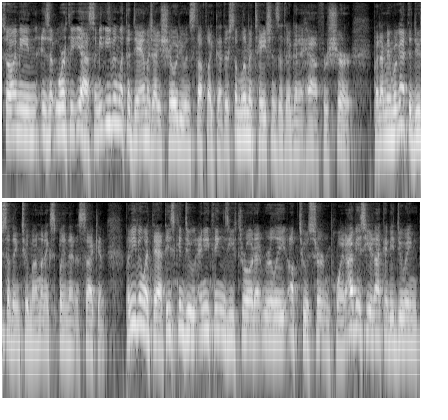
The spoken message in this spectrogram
So, I mean, is it worth it? Yes. I mean, even with the damage I showed you and stuff like that, there's some limitations that they're going to have for sure. But I mean, we're going to have to do something to them, and I'm going to explain that in a second. But even with that, these can do anything you throw it at really up to a certain point. Obviously, you're not going to be doing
